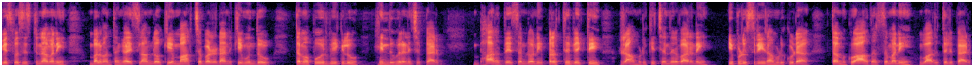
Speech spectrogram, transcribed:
విశ్వసిస్తున్నామని బలవంతంగా ఇస్లాంలోకి మార్చబడడానికి ముందు తమ పూర్వీకులు హిందువులని చెప్పారు. భారతదేశంలోని ప్రతి వ్యక్తి రాముడికి చెందినవారని ఇప్పుడు శ్రీరాముడు కూడా తమకు ఆదర్శమని వారు తెలిపారు.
